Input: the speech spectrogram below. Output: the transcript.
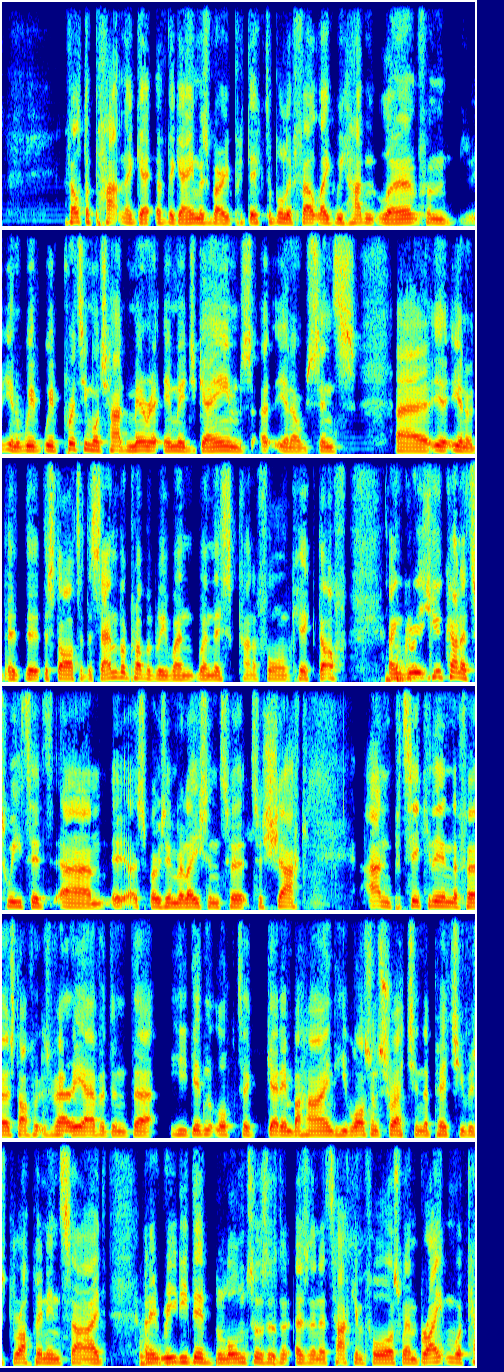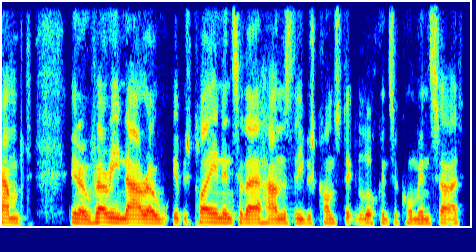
I felt the pattern of the game was very predictable. It felt like we hadn't learned from, you know, we've, we've pretty much had mirror image games, uh, you know, since, uh, you, know, the, the, the, start of December, probably when, when this kind of form kicked off. And Grizz, you kind of tweeted, um, I suppose, in relation to, to Shaq, and particularly in the first half, it was very evident that he didn't look to get in behind. He wasn't stretching the pitch. He was dropping inside, and it really did blunt us as, as, an attacking force. When Brighton were camped, you know, very narrow, it was playing into their hands that he was constantly looking to come inside.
